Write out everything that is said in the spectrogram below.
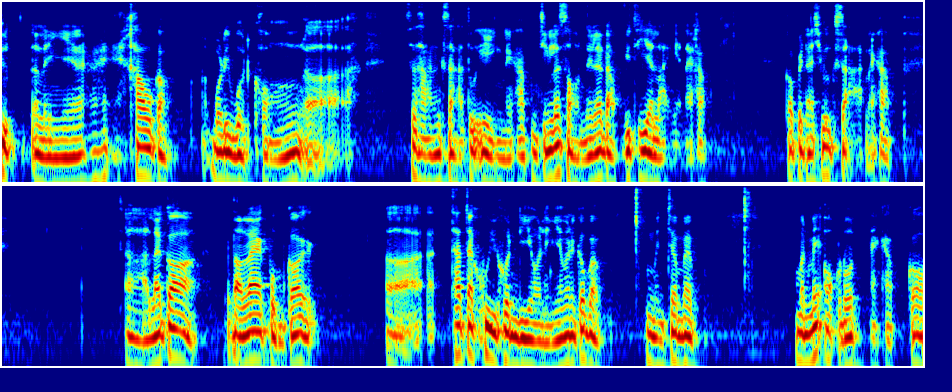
จุดอะไรเงี้ยเข้ากับบริบทของส ถานศึกษาตัวเองนะครับ จริงๆแล้วสอนในระดับวิทยาลัยนะครับ ก็เป็นอาชีวศึกษานะครับแล้วก็ตอนแรกผมก็ถ้าจะคุยคนเดียวอะไรเงี้ยมันก็แบบเหมือนจะแบบมันไม่ออกรถนะครับ ก็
